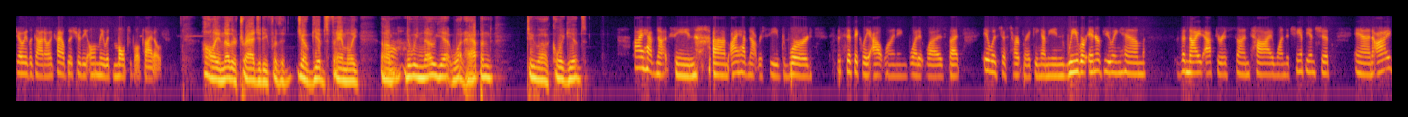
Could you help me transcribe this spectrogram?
Joey Logano and Kyle Busch, are the only with multiple titles. Holly, another tragedy for the Joe Gibbs family. Um, oh. Do we know yet what happened to uh, Coy Gibbs? I have not seen. Um, I have not received word specifically outlining what it was, but it was just heartbreaking. I mean, we were interviewing him the night after his son Ty won the championship, and I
